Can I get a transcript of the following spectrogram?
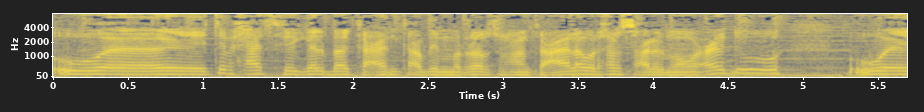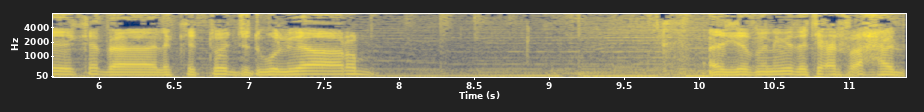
وتبحث في قلبك عن تعظيم الرب سبحانه وتعالى والحرص على الموعد. وكذلك توجه تقول يا رب. أيضا إذا تعرف أحد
